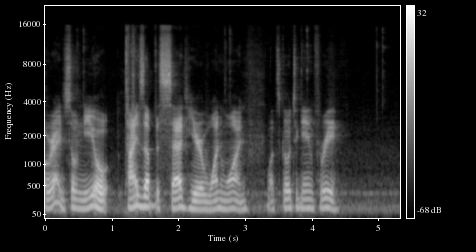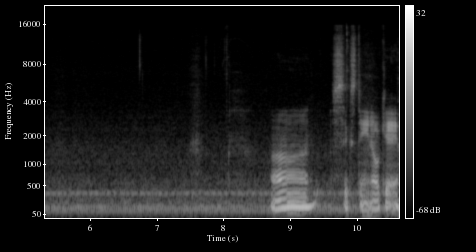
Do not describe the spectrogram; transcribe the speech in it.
All right, so Neo ties up the set here 1-1. Let's go to game three. Uh, 16, okay.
